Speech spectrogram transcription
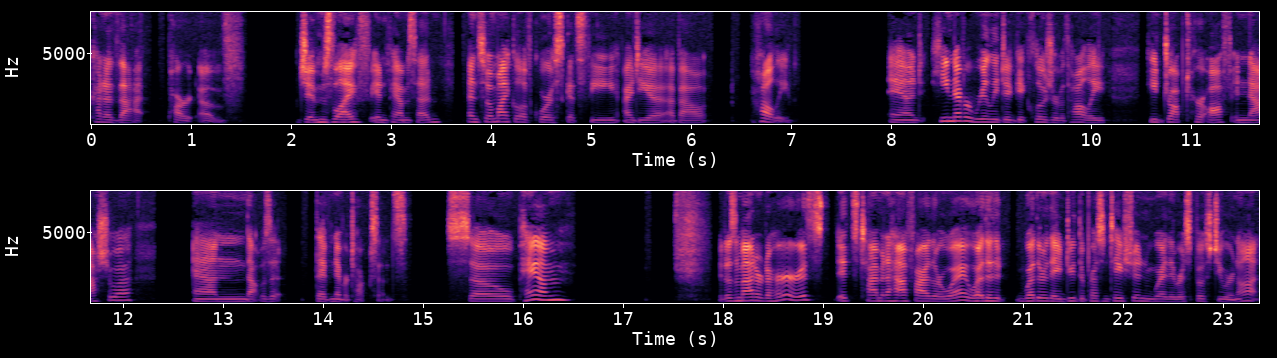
kind of that part of Jim's life in Pam's head. And so Michael, of course, gets the idea about Holly. And he never really did get closure with Holly he dropped her off in Nashua, and that was it. They've never talked since. So Pam, it doesn't matter to her. It's it's time and a half either way, whether whether they do the presentation where they were supposed to or not,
